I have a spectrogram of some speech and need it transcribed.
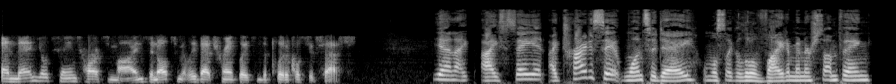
And then you'll change hearts and minds, and ultimately that translates into political success. Yeah, and I, I say it, I try to say it once a day, almost like a little vitamin or something,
